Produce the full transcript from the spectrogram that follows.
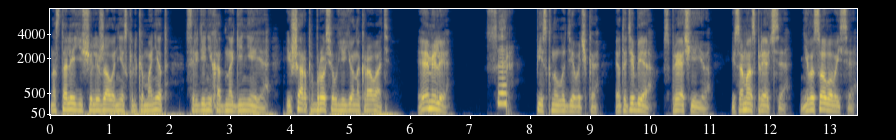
На столе еще лежало несколько монет, среди них одна гинея — и Шарп бросил ее на кровать. «Эмили!» «Сэр?» — пискнула девочка. «Это тебе. Спрячь ее. И сама спрячься. Не высовывайся».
